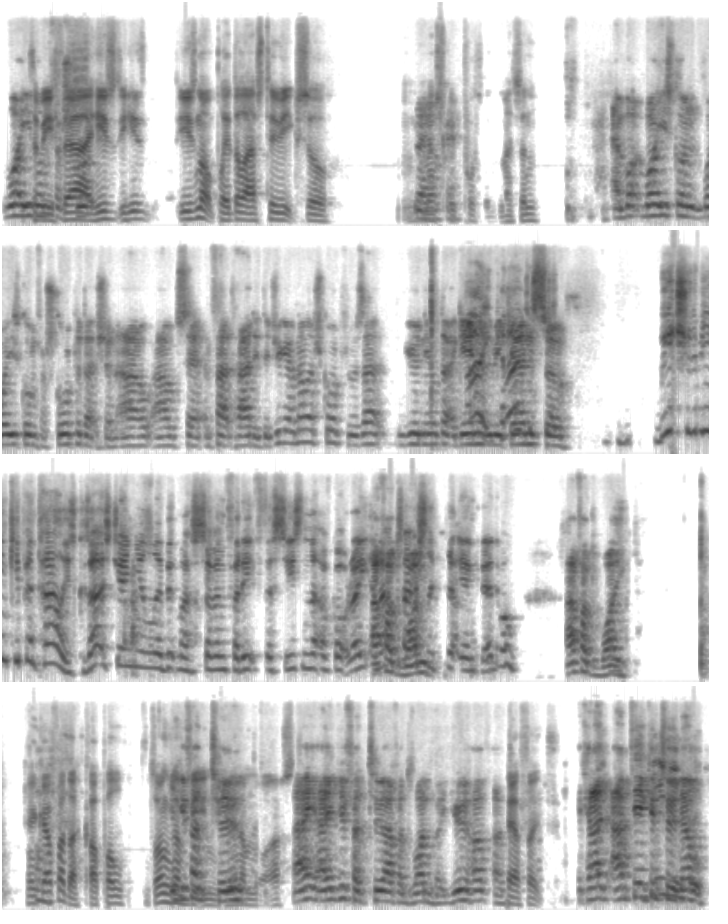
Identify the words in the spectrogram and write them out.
What are you to be fair, score? he's he's he's not played the last two weeks, so Right, must be okay. posted missing. And what, what he's going what he's going for score prediction? I'll I'll set. In fact, Harry, did you get another score? Was that you nailed it again Aye, at the weekend? just- So We should have been keeping tallies because that's genuinely about my seventh or eighth this season that I've got right, and I've that was one. actually pretty incredible. I've had one. I think Oh. I've had a couple. As long as You've I'm had two. then I'm not asked. I, I you've had two, I've had one, but you have had. Perfect. Can I, I'm taking two now.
